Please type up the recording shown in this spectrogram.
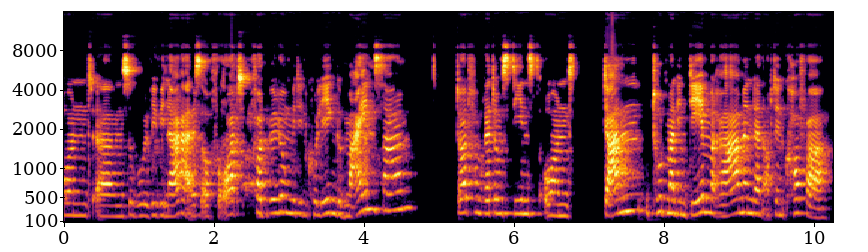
und ähm, sowohl Webinare als auch vor Ort Fortbildungen mit den Kollegen gemeinsam dort vom Rettungsdienst und dann tut man in dem Rahmen dann auch den Koffer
